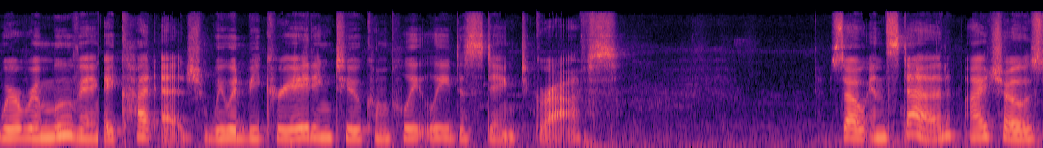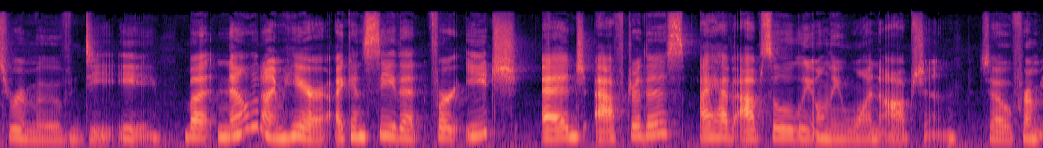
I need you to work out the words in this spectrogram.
we're removing a cut edge. We would be creating two completely distinct graphs. So instead, I chose to remove DE. But now that I'm here, I can see that for each edge after this, I have absolutely only one option. So from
